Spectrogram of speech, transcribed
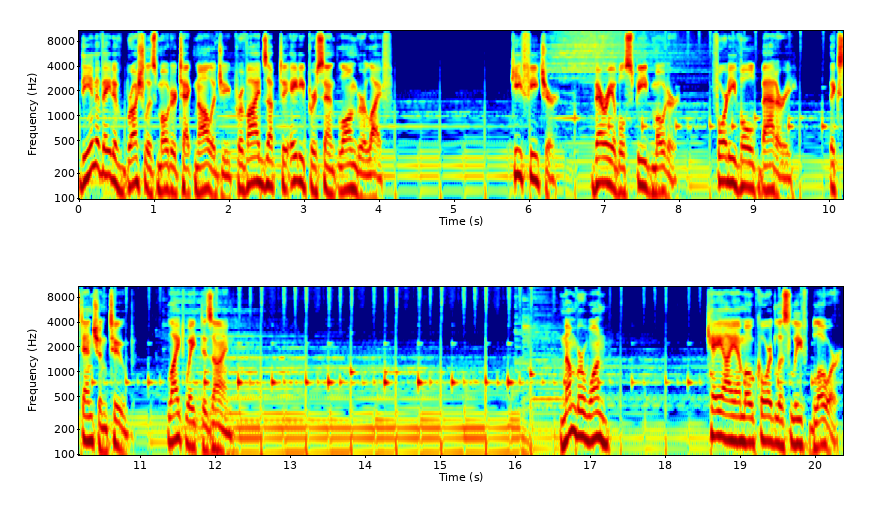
The innovative brushless motor technology provides up to 80% longer life. Key feature. Variable speed motor. 40 volt battery. Extension tube. Lightweight design. Number 1. KIMO Cordless Leaf Blower.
